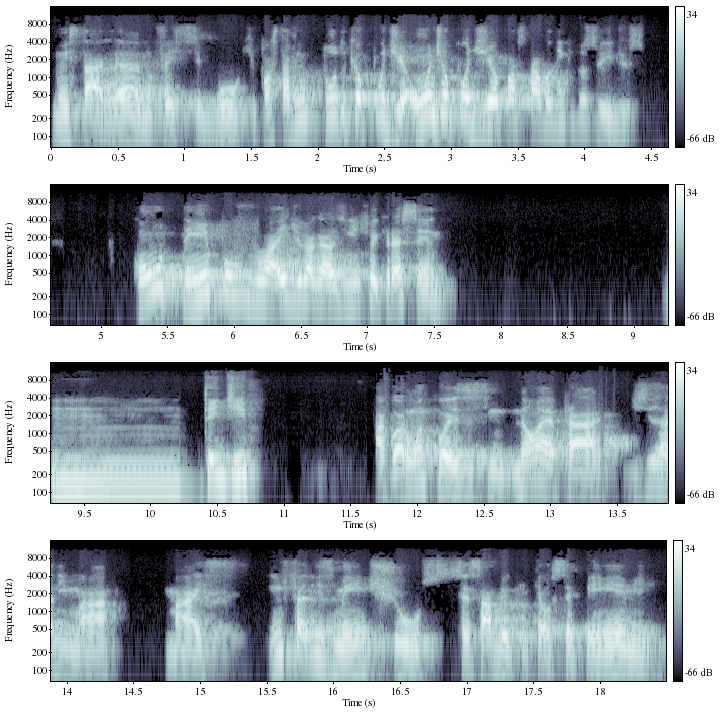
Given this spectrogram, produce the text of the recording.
no Instagram, no Facebook, postava em tudo que eu podia. Onde eu podia, eu postava o link dos vídeos. Com o tempo, vai devagarzinho, foi crescendo. Hum, entendi. Agora, uma coisa assim, não é para desanimar, mas infelizmente, o, você sabe o que é o CPM?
